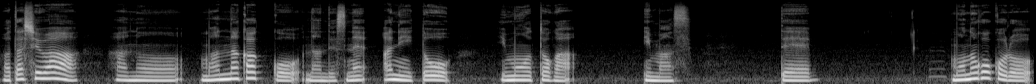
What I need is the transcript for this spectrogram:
私は、あの、真ん中っ子なんですね。兄と妹がいます。で、物心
